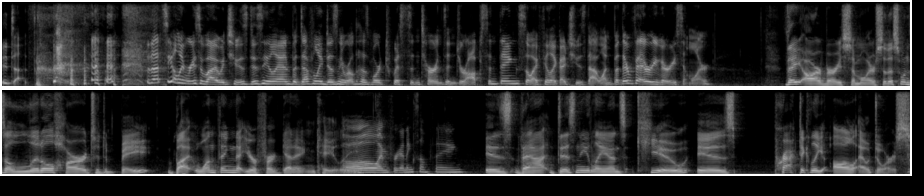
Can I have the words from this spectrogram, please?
It does. but that's the only reason why I would choose Disneyland. But definitely Disney World has more twists and turns and drops and things. So I feel like I choose that one. But they're very, very similar. They are very similar. So this one's a little hard to debate. But one thing that you're forgetting, Kayli, Oh, I'm forgetting something. is that Disneyland's queue is practically all outdoors.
